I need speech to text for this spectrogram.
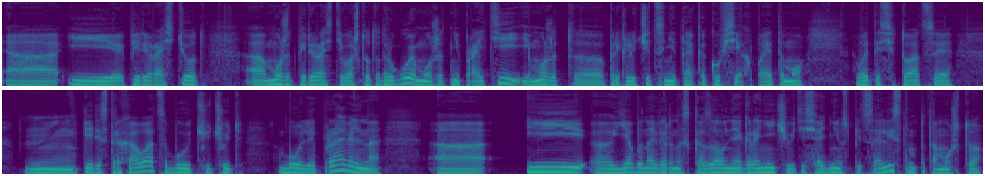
э, и «перерастет». Э, может перерасти во что-то другое, может не пройти и может э, приключиться не так, как у всех. Поэтому в этой ситуации перестраховаться будет чуть-чуть более правильно. И э, я бы, наверное, сказал, не ограничивайтесь одним специалистом, потому что,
